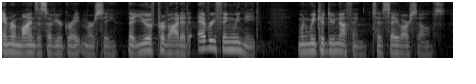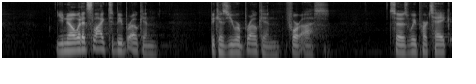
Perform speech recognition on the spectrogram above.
and reminds us of your great mercy that you have provided everything we need when we could do nothing to save ourselves. You know what it's like to be broken because you were broken for us. So as we partake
